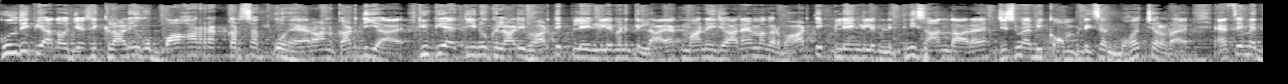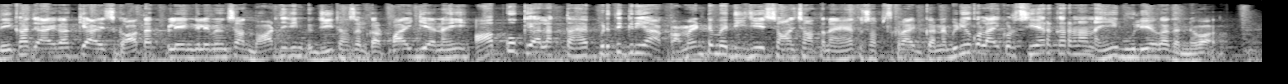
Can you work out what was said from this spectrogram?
कुलदीप यादव जैसे खिलाड़ियों को बाहर रखकर सबको हैरान कर दिया है। क्योंकि यह तीनों खिलाड़ी भारतीय प्लेइंग इलेवन के लायक माने जा रहे हैं, मगर भारतीय प्लेइंग इलेवन इतनी शानदार है, जिसमें अभी कॉम्पिटिशन बहुत चल रहा है। ऐसे में देखा जाएगा, क्या इस घातक प्लेइंग इलेवन के साथ भारतीय टीम जीत हासिल कर पाएगी या नहीं? आपको क्या लगता है? प्रतिक्रिया कमेंट में दीजिए साथ साथ नए हैं तो सब्सक्राइब करना, वीडियो को लाइक और शेयर करना नहीं भूलिएगा। धन्यवाद।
